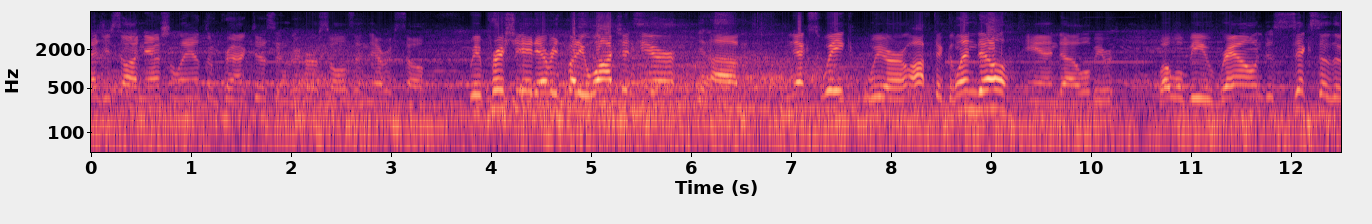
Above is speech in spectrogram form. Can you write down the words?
as you saw, national anthem practice and rehearsals and there. So, we appreciate everybody watching here. Yes. Um, next week we are off to Glendale and uh, we'll be. What will be round six of the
